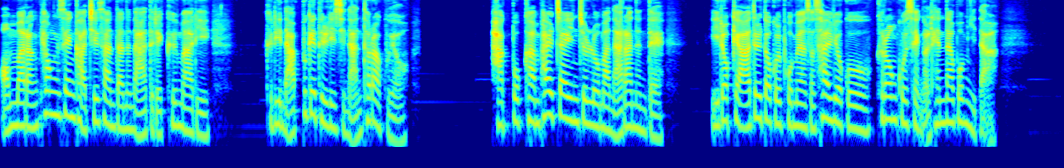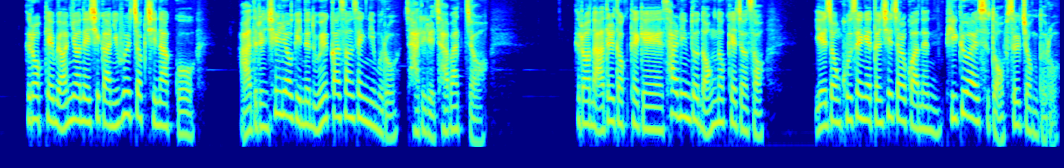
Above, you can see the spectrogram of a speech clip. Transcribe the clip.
엄마랑 평생 같이 산다는 아들의 그 말이 그리 나쁘게 들리진 않더라고요. 박복한 팔자인 줄로만 알았는데 이렇게 아들 덕을 보면서 살려고 그런 고생을 했나 봅니다. 그렇게 몇 년의 시간이 훌쩍 지났고 아들은 실력 있는 외과 선생님으로 자리를 잡았죠. 그런 아들 덕택에 살림도 넉넉해져서 예전 고생했던 시절과는 비교할 수도 없을 정도로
